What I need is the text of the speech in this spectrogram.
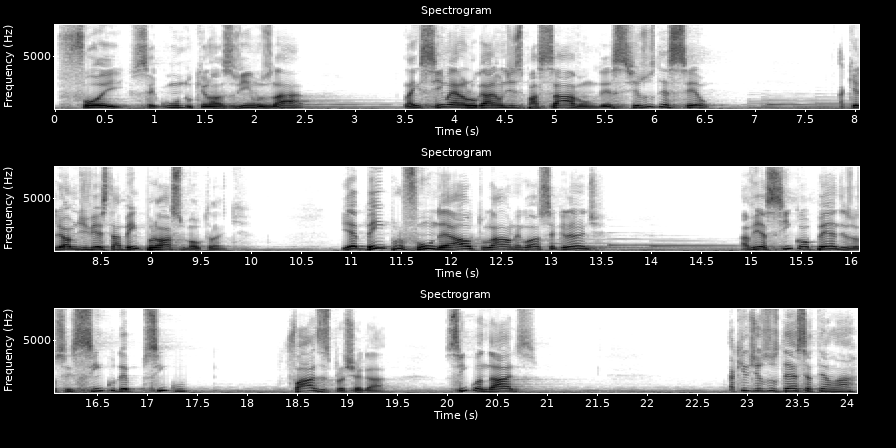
foi, segundo o que nós vimos lá, lá em cima era o lugar onde eles passavam, Jesus desceu. Aquele homem devia estar bem próximo ao tanque. E é bem profundo, é alto lá, o negócio é grande havia cinco alpendres, ou seja, cinco, de, cinco fases para chegar, cinco andares. Aquele Jesus desce até lá,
